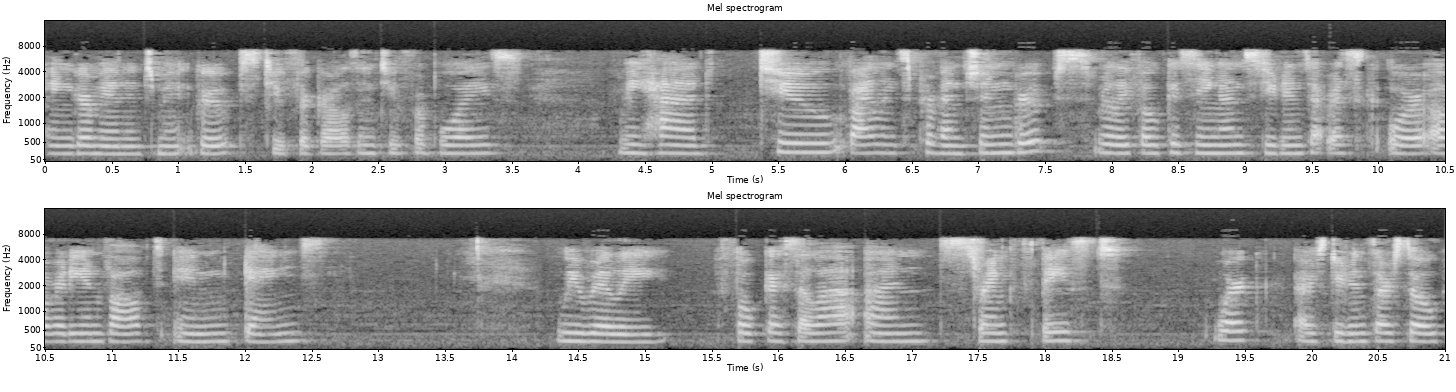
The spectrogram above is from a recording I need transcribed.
anger management groups, two for girls and two for boys. We had two violence prevention groups, really focusing on students at risk or already involved in gangs. We really focus a lot on strength based work. Our students are so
